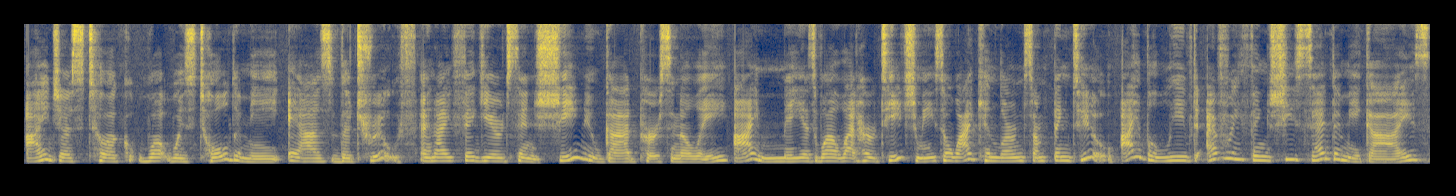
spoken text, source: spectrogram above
I just took what was told to me as the truth. And I figured since she knew God personally, I may as well let her teach me so I can learn something too. I believed everything she said to me, guys.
